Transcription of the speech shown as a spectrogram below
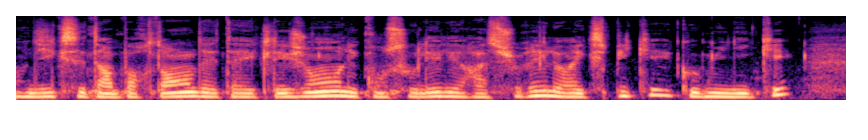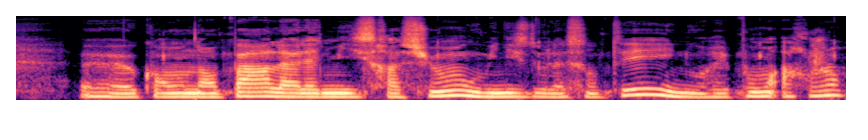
On dit que c'est important d'être avec les gens, les consoler, les rassurer, leur expliquer, communiquer. Euh, quand on en parle à l'administration ou au ministre de la Santé, il nous répond argent.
